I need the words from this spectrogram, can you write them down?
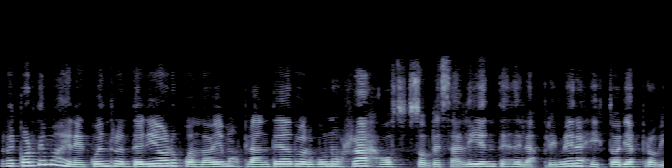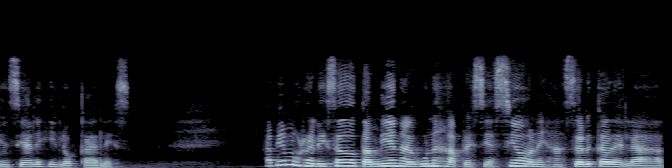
Recordemos el encuentro anterior cuando habíamos planteado algunos rasgos sobresalientes de las primeras historias provinciales y locales. Habíamos realizado también algunas apreciaciones acerca de la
